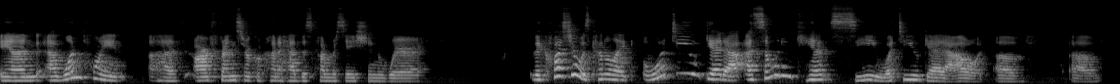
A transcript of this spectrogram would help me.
And at one point, uh, our friend circle kind of had this conversation where the question was kind of like, what do you get out, as someone who can't see, what do you get out of, of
